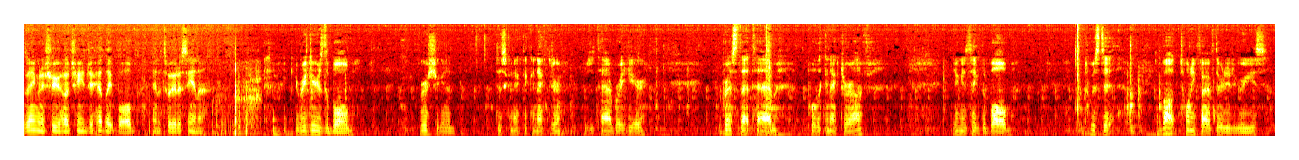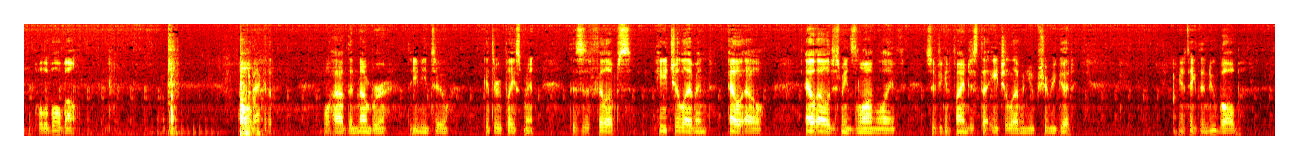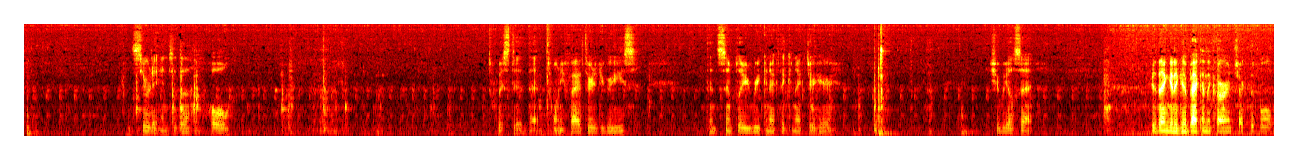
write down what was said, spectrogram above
Today I'm going to show you how to change a headlight bulb in a Toyota Sienna. Okay, right here is the bulb. First you're going to disconnect the connector. There's a tab right here. Press that tab, pull the connector off. You're going to take the bulb, twist it about 25-30 degrees, and pull the bulb out. On the back of the will have the number that you need to get the replacement. This is a Philips H11 LL. LL just means long life. So if you can find just the H11, you should be good. You're going to take the new bulb, insert it into the hole, twist it that 25-30 degrees, then simply reconnect the connector here. Should be all set. You're then going to get back in the car and check the bulb.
